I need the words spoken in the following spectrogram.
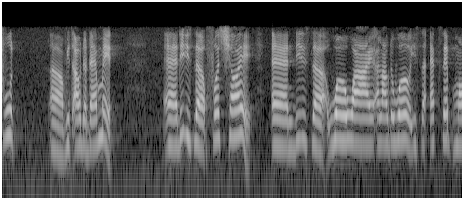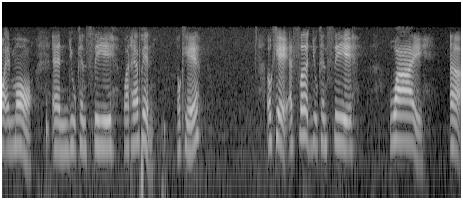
food uh, without the damage. And this is the first choice and this is the worldwide around the world is accept more and more. And you can see what happened. Okay? Okay at first you can see why uh,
